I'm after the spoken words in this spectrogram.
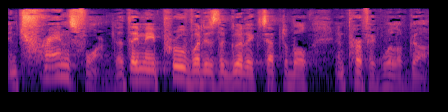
and transformed, that they may prove what is the good, acceptable, and perfect will of God.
